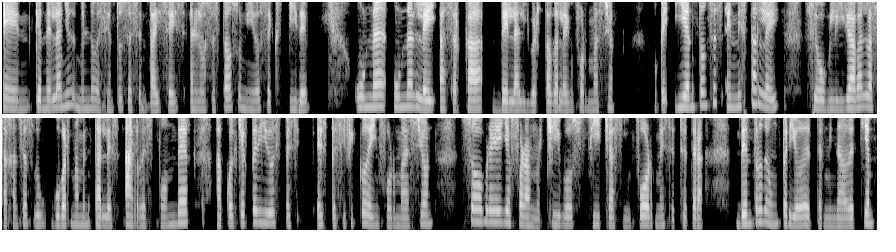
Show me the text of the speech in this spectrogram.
en que en el año de 1966 en los Estados Unidos se expide una, una ley acerca de la libertad de la información. Y entonces en esta ley se obligaba a las agencias gubernamentales a responder a cualquier pedido específico específico de información sobre ella, fueran archivos, fichas, informes, etcétera, dentro de un periodo determinado de tiempo.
